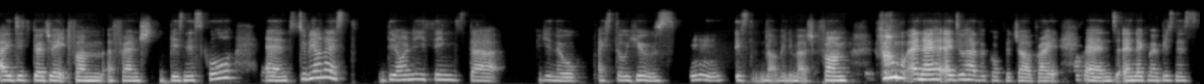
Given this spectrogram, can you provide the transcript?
I did graduate from a French business school. And to be honest, the only things that, you know, I still use Mm-hmm. is not really much from from and I, I do have a corporate job right okay. and and like my business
